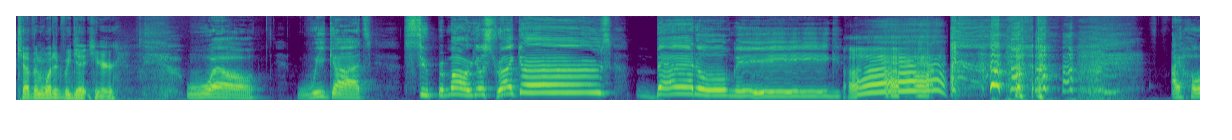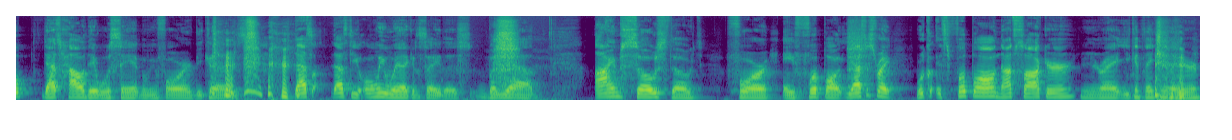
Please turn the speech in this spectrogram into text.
Kevin, what did we get here? Well, we got Super Mario Strikers Battle League. Ah! I hope that's how they will say it moving forward because that's that's the only way I can say this. But yeah, I'm so stoked for a football. Yes, that's right. We're, it's football, not soccer. Right. You can thank me later.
